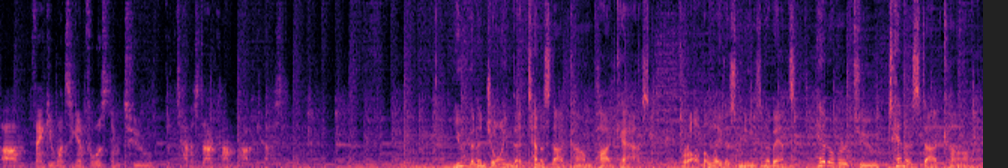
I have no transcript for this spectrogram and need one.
Um, thank you once again for listening to the tennis.com podcast. You've been enjoying the tennis.com podcast. For all the latest news and events, head over to tennis.com.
